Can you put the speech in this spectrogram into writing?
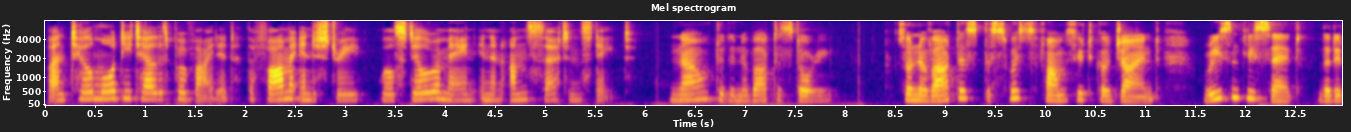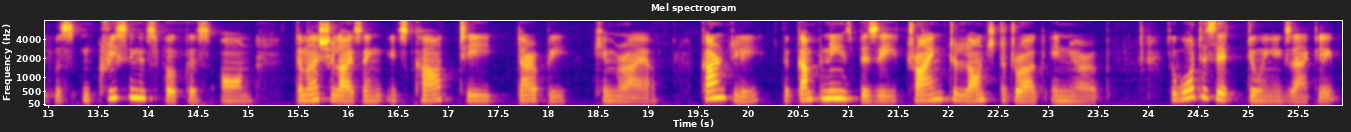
But until more detail is provided, the pharma industry will still remain in an uncertain state. Now to the Novartis story. So, Novartis, the Swiss pharmaceutical giant, recently said that it was increasing its focus on commercializing its CAR T therapy, Kymriah. Currently, the company is busy trying to launch the drug in Europe. So, what is it doing exactly?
